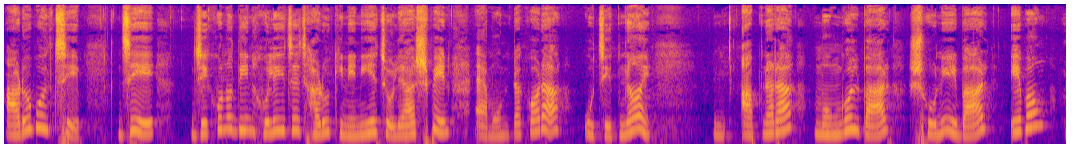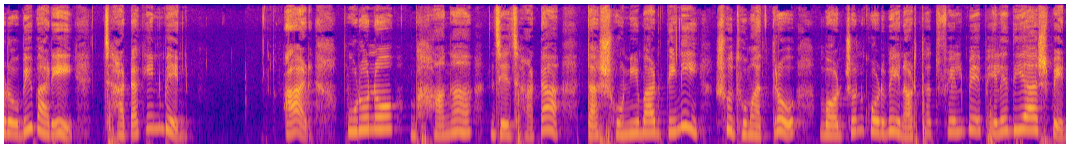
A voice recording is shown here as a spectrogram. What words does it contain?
আরও বলছে যে যে কোনো দিন হলেই যে ঝাড়ু কিনে নিয়ে চলে আসবেন, এমনটা করা উচিত নয়। আপনারা মঙ্গলবার, শনিবার এবং রবিবারে ঝাঁটা কিনবেন। আর পুরনো ভাঙা যে ঝাঁটা, তা শনিবার দিনই শুধুমাত্র বর্জন করবেন, অর্থাৎ ফেলবে, ফেলে দিয়ে আসবেন।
